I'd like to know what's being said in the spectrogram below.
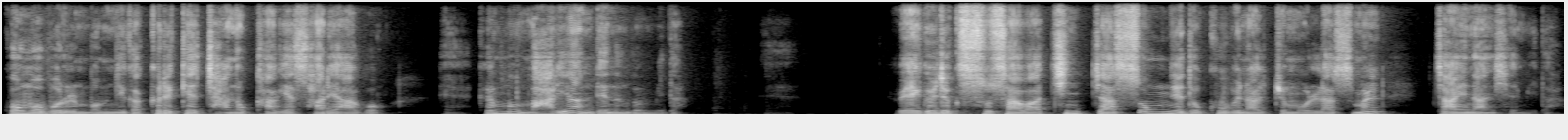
고모부를 뭡니까 그렇게 잔혹하게 살해하고 예. 그건 뭐 말이 안 되는 겁니다. 예. 외교적 수사와 진짜 쏙내도 구분할 줄 몰랐음을 자인한 셈이다.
